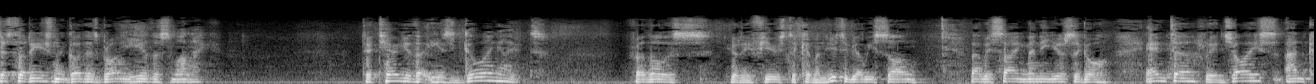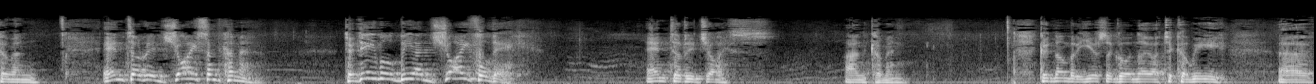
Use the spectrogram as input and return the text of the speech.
It's just the reason that God has brought you here this morning. To tell you that He is going out for those who refuse to come in. There used to be a wee song that we sang many years ago. Enter, rejoice, and come in. Enter, rejoice, and come in. Today will be a joyful day. Enter, rejoice, and come in. Good number of years ago now, I took a wee uh,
